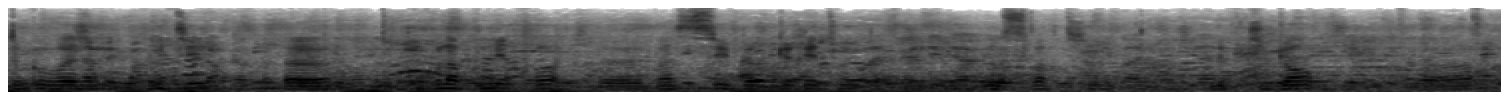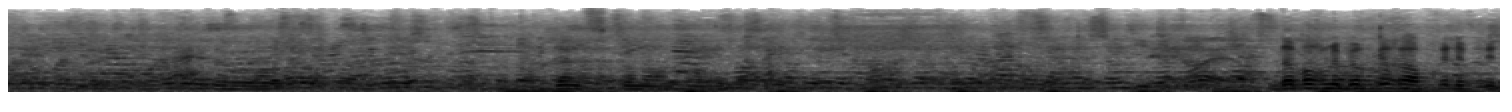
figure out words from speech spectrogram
Donc on va goûter euh, pour la première fois euh, ben, ces burgers et tout. Donc c'est parti, les petits gants. Voilà. Donc, comment D'abord le burger, après les frites.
